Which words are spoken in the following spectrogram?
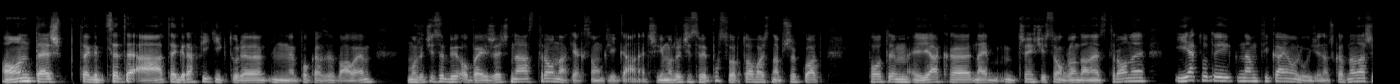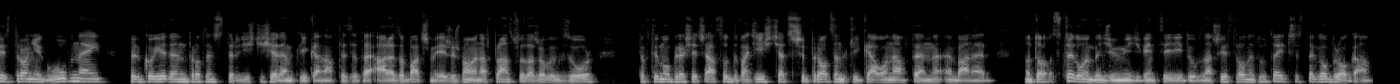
On też, te CTA, te grafiki, które mm, pokazywałem, możecie sobie obejrzeć na stronach, jak są klikane. Czyli możecie sobie posortować na przykład po tym, jak e, najczęściej są oglądane strony i jak tutaj nam klikają ludzie. Na przykład na naszej stronie głównej tylko 1% 47 klika na TCT, ale zobaczmy, jeżeli już mamy nasz plan sprzedażowy wzór, to w tym okresie czasu 23% klikało nam w ten banner. No to z czego my będziemy mieć więcej lidów? Z naszej strony tutaj czy z tego bloga?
